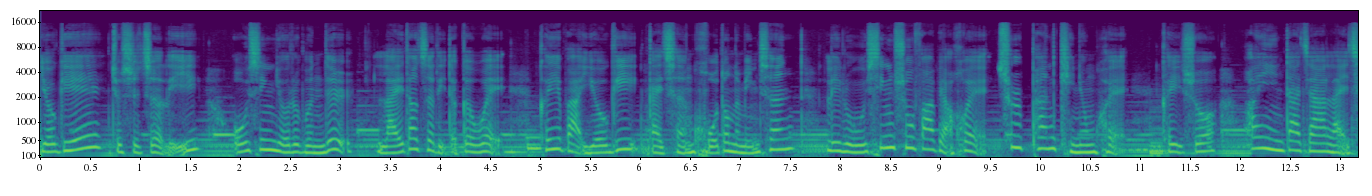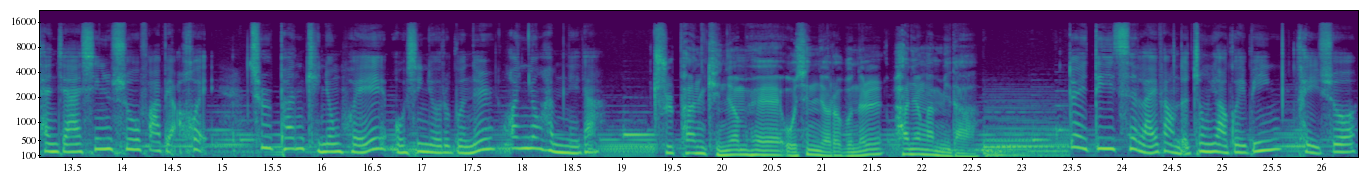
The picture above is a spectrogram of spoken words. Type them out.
여기에就是这里，오신여러분들来到这里的各位，可以把여기改成活动的名称，例如新书发表会출판기념 회， 可以说欢迎大家来参加新书发表会。출판기념회에오신여러분을환영합니다 출판기념회에오신여러분을환영합니다对第一次来访的重要贵宾，可以说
